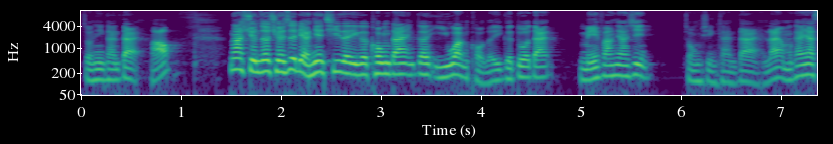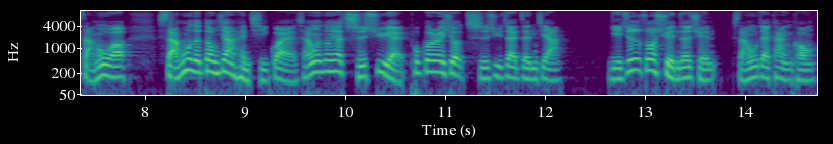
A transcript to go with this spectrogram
中性看待。好，那选择权是两千七的一个空单跟一万口的一个多单，没方向性，中性看待。来，我们看一下散户哦，散户的动向很奇怪，散户动向持续哎，Put Ratio 持续在增加，也就是说选择权散户在看空。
